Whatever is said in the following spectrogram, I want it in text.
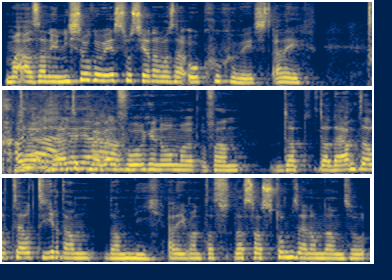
Maar als dat nu niet zo geweest was, ja, dan was dat ook goed geweest. Allee, Oh, daar, ja, daar had ja, ik me wel voorgenomen van... Dat, dat aantal telt hier dan, dan niet. Allee, want dat, dat zou stom zijn om dan zo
